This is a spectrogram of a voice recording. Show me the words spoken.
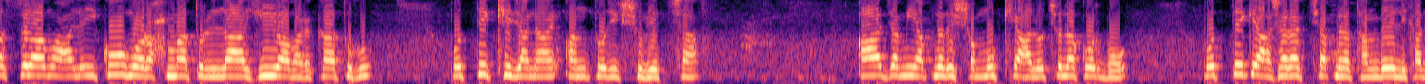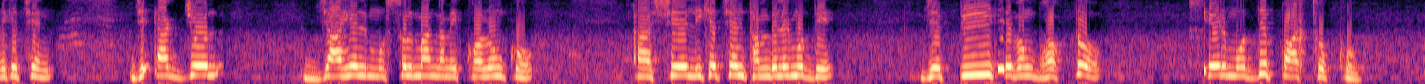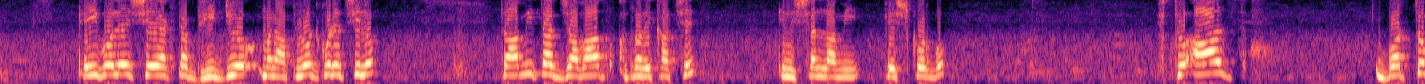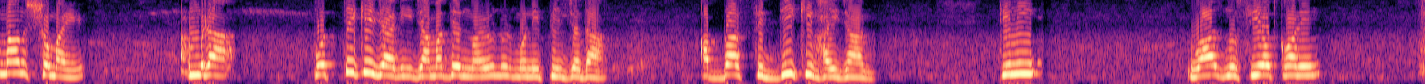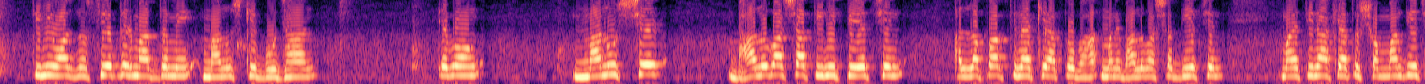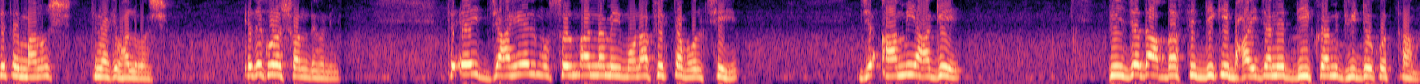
আসসালামু আলাইকুম রহমতুল্লাহি আবরকাতুহ প্রত্যেককে জানায় আন্তরিক শুভেচ্ছা। আজ আমি আপনাদের সম্মুখে আলোচনা করব। প্রত্যেকে আশা রাখছি আপনারা থাম্বে লেখা দেখেছেন যে একজন জাহেল মুসলমান নামে কলঙ্ক সে লিখেছেন থাম্বেলের মধ্যে যে পীর এবং ভক্ত এর মধ্যে পার্থক্য। এই বলে সে একটা ভিডিও মানে আপলোড করেছিল। তো আমি তার জবাব আপনাদের কাছে ইনশাল্লাহ আমি পেশ করব। তো আজ বর্তমান সময়ে আমরা প্রত্যেকেই জানি যে আমাদের নয়নুর মণি পীরজাদা আব্বাস সিদ্দিকী ভাইজান, তিনি ওয়াজ নসিহত করেন। তিনি ওয়াজ নসিহতের মাধ্যমে মানুষকে বোঝান এবং মানুষের ভালোবাসা তিনি পেয়েছেন। আল্লাহ পাক তিনাকে এত মানে ভালোবাসা দিয়েছেন মানে তিনাকে এত সম্মান দিয়েছে, তাই মানুষ তিনাকে ভালোবাসে। এতে কোনো সন্দেহ নেই। তো এই জাহেল মুসলমান নামে এই মোনাফিকটা বলছি যে, আমি আগে পিরজাদা আব্বাস সিদ্দিকী ভাইজানের দিক আমি ভিডিও করতাম।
